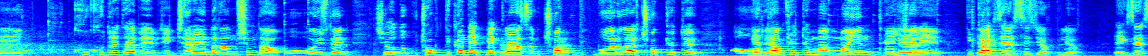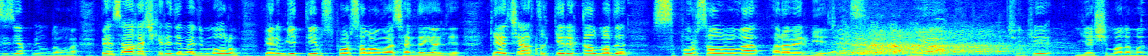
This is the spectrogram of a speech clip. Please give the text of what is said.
Ee, Ku- Kudret abi cereyanda kalmışım da o, o yüzden şey oldu. Bu çok dikkat etmek lazım. Çok ha. bu aralar çok kötü. Ortam Neden? kötü. ma- mayın tehlikeli. Dikkat. Egzersiz yok biliyorum. Egzersiz yapmıyorsun donla. Ben sana kaç kere demedim mi oğlum? Benim gittiğim spor salonuna sen de gel diye. Gerçi artık gerek kalmadı. Spor salonuna para vermeyeceğiz. Niye abi? Çünkü Yeşim Hanım'ın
